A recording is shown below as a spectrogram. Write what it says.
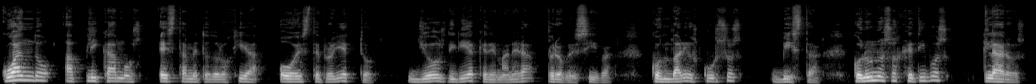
¿Cuándo aplicamos esta metodología o este proyecto? Yo os diría que de manera progresiva, con varios cursos vista, con unos objetivos claros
